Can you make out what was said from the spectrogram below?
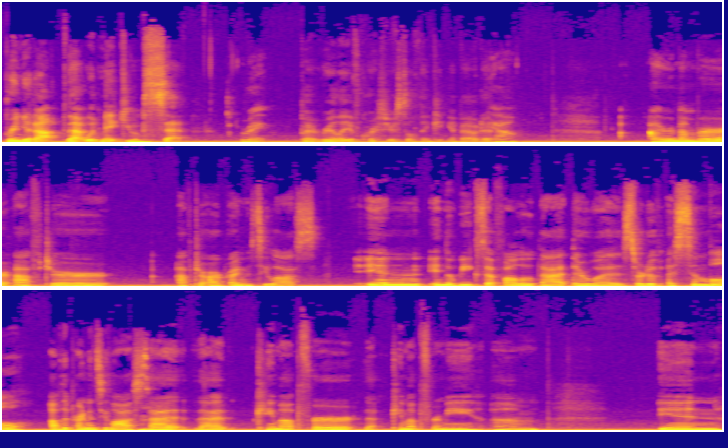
bring it up. That would make you mm. upset. Right. But really of course you're still thinking about it. Yeah. I remember after after our pregnancy loss in in the weeks that followed that there was sort of a symbol of the pregnancy loss mm that that came up for that came up for me um, in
